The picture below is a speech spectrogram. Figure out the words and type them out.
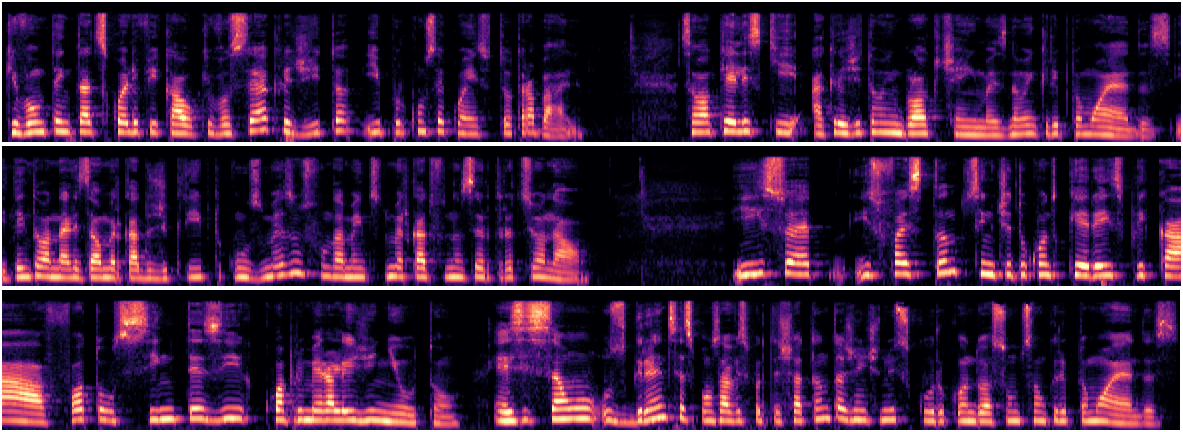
que vão tentar desqualificar o que você acredita e, por consequência, o teu trabalho. São aqueles que acreditam em blockchain, mas não em criptomoedas, e tentam analisar o mercado de cripto com os mesmos fundamentos do mercado financeiro tradicional. E isso, é, isso faz tanto sentido quanto querer explicar fotossíntese com a primeira lei de Newton. Esses são os grandes responsáveis por deixar tanta gente no escuro quando o assunto são criptomoedas.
